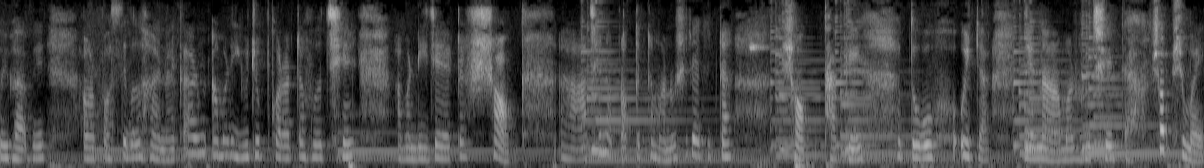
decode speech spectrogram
ওইভাবে আমার পসিবল হয় না। কারণ আমার ইউটিউব করাটা হচ্ছে আমার নিজের একটা শখ। আছে না, প্রত্যেকটা মানুষের এক একটা শখ থাকে। তো ওইটা যে না, আমার হচ্ছে সব সময়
